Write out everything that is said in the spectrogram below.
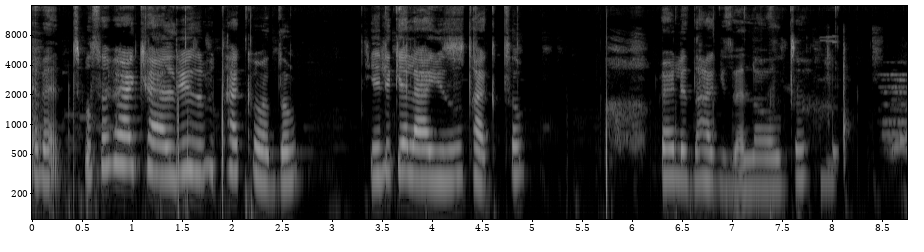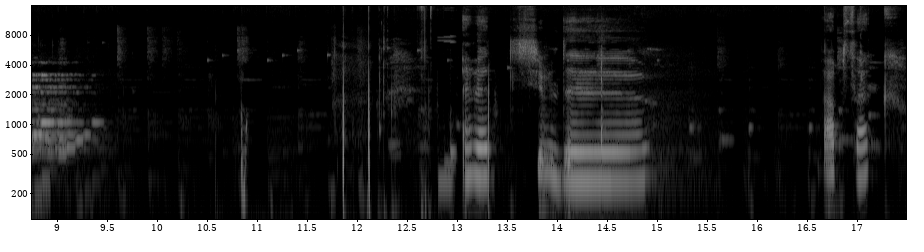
Evet, bu sefer kendi yüzümü takmadım. Yeni gelen yüzü taktım. Böyle daha güzel oldu. Evet, şimdi ne yapsak?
